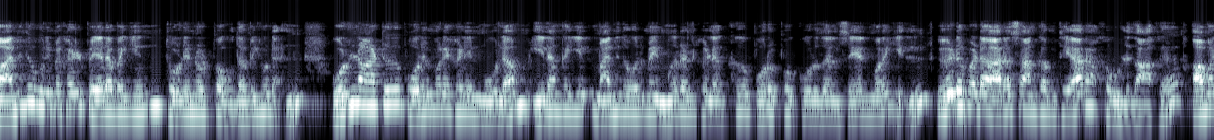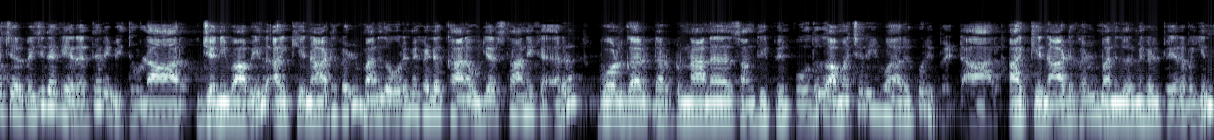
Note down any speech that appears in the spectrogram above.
மனித உரிமைகள் பேரவையின் தொழில்நுட்ப உதவியுடன் உள்நாட்டு பொறிமுறைகளின் மூலம் இலங்கையில் மனித உரிமை மீறல்களுக்கு பொறுப்பு கூறுதல் செயல்முறையில் ஈடுபட அரசாங்கம் தயாராக உள்ளதாக அமைச்சர் விஜிதகேர தெரிவித்துள்ளார். ஜெனிவாவில் ஐக்கிய நாடுகள் மனித உரிமைகளுக்கான உயர் ஸ்தானிகர் வோல்கர் டர்கனான சந்திப்பின் போது அமைச்சர் இவ்வாறு குறிப்பிட்டார். ஐக்கிய நாடுகள் மனித உரிமைகள் பேரவையின்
